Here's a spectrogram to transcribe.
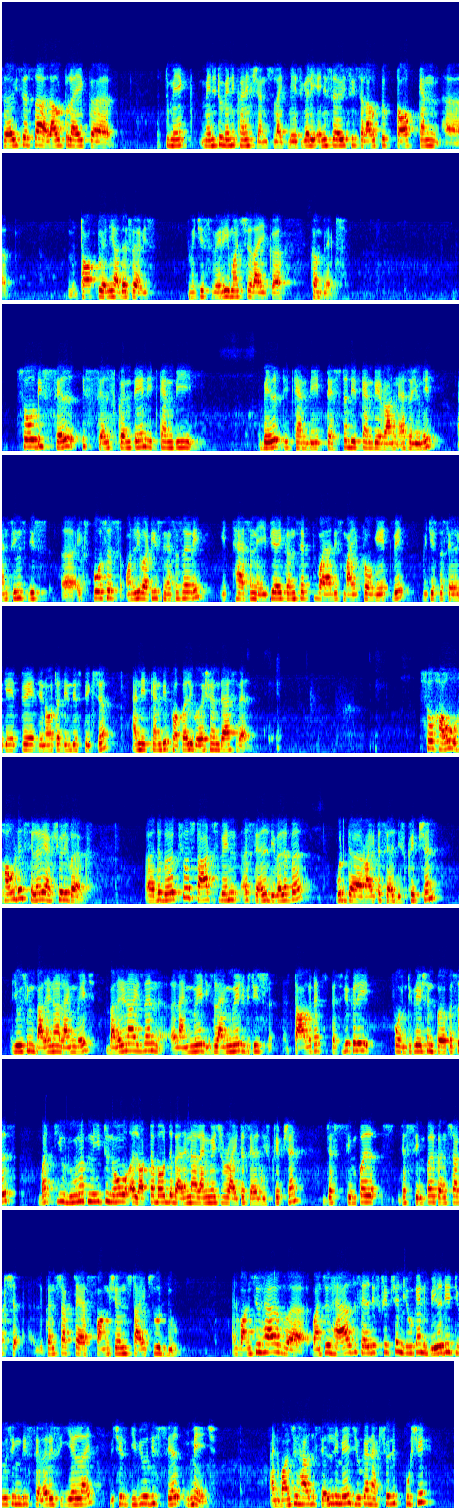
services are allowed to like uh, to make many to many connections. Like basically any service is allowed to talk and uh, talk to any other service which is very much like uh, complex so this cell is self-contained. It can be built, it can be tested, it can be run as a unit. And since this uh, exposes only what is necessary, it has an API concept via this micro gateway, which is the cell gateway denoted in this picture, and it can be properly versioned as well. So how, how does Cellery actually work? Uh, the workflow starts when a cell developer would uh, write a cell description using Ballerina language. Ballerina is an, a language is a language which is targeted specifically for integration purposes, but you do not need to know a lot about the Ballerina language to write a cell description. Just simple, just simple construct construct as functions types would do. And once you have uh, once you have the cell description, you can build it using this Cellery CLI, which will give you this cell image. And once you have the cell image you can actually push it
